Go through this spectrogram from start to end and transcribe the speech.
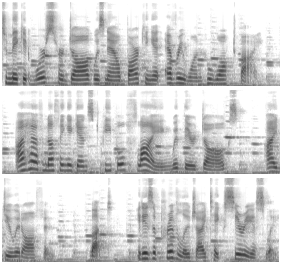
To make it worse, her dog was now barking at everyone who walked by. I have nothing against people flying with their dogs. I do it often. But it is a privilege I take seriously.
